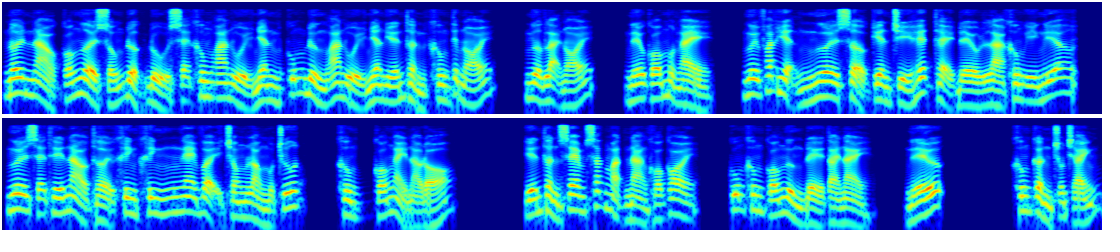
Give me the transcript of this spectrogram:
nơi nào có người sống được đủ sẽ không an ủi nhân cũng đừng an ủi nhân Yến Thần không tiếp nói, ngược lại nói, nếu có một ngày, ngươi phát hiện ngươi sợ kiên trì hết thể đều là không ý nghĩa, ngươi sẽ thế nào thời khinh khinh nghe vậy trong lòng một chút, không có ngày nào đó. Yến thần xem sắc mặt nàng khó coi, cũng không có ngừng đề tài này, nếu không cần trốn tránh,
